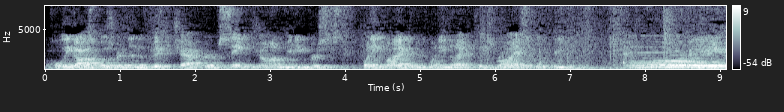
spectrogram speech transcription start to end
The Holy Gospel is written in the fifth chapter of St. John, reading verses 25 through 29. Please rise for the reading. I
